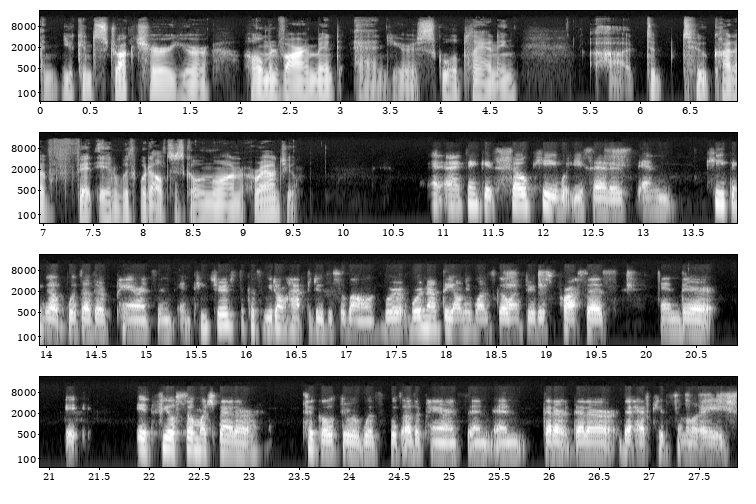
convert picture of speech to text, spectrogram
and you can structure your home environment and your school planning uh, to to kind of fit in with what else is going on around you. And I think it's so key what you said is and keeping up with other parents and, and teachers because we don't have to do this alone. We're we're not the only ones going through this process, and there it, it feels so much better to go through it with with other parents and and that are that are that have kids similar age.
